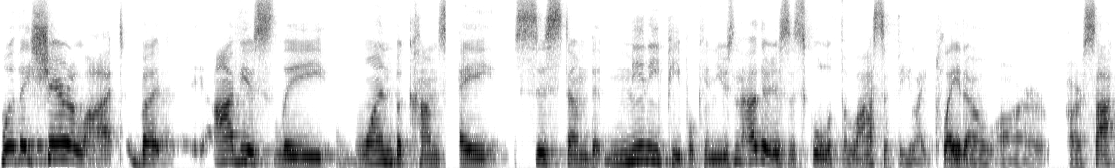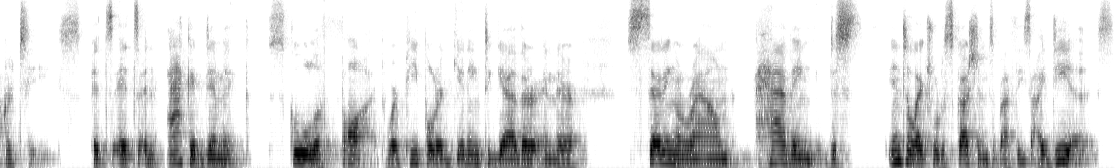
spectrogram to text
Well, they share a lot, but obviously one becomes a system that many people can use and the other is a school of philosophy like plato or, or socrates. It's, it's an academic school of thought where people are getting together and they're setting around having dis- intellectual discussions about these ideas.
